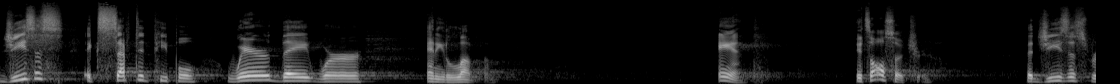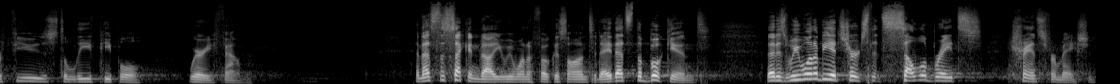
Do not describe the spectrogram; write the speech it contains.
Jesus accepted people where they were and he loved them. And it's also true that Jesus refused to leave people where he found them. And that's the second value we want to focus on today. That's the bookend. That is, we want to be a church that celebrates transformation.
